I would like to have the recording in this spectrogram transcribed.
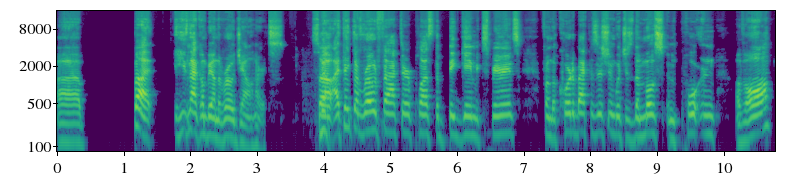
uh, but he's not going to be on the road. Jalen Hurts. So No. I think the road factor plus the big game experience from the quarterback position, which is the most important of all,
